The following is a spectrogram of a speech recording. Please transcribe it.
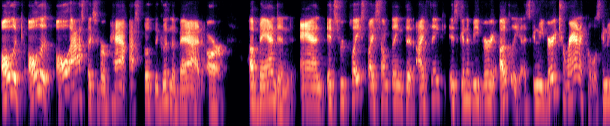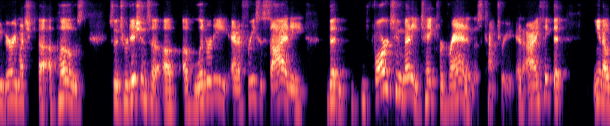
all the all the all aspects of our past, both the good and the bad, are abandoned and it's replaced by something that I think is going to be very ugly. It's going to be very tyrannical. It's going to be very much uh, opposed to the traditions of, of, of, liberty and a free society that far too many take for granted in this country. And I think that, you know,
